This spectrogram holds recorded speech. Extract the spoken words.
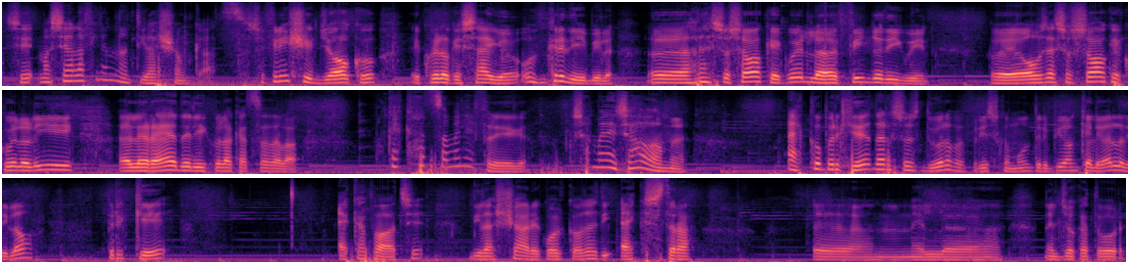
se, ma se alla fine non ti lascia un cazzo se finisci il gioco e quello che sai oh incredibile eh, adesso so che quello è figlio di Gwyn eh, o adesso so che quello lì è l'erede di quella cazzata là che cazzo me ne frega? Cosa me ne ciao a me? Ecco perché Dark Souls 2 la preferisco molto di più anche a livello di lore. Perché è capace di lasciare qualcosa di extra eh, nel, nel giocatore.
